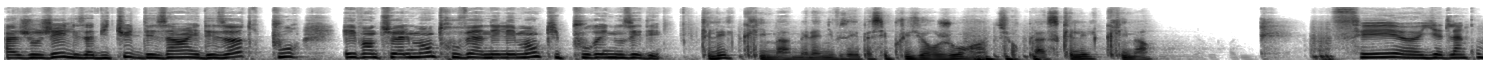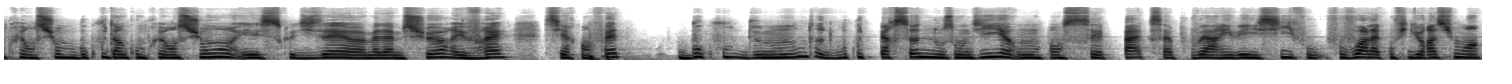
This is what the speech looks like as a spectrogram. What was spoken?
à jauger les habitudes des uns et des autres pour éventuellement trouver un élément qui pourrait nous aider. Quel est le climat, Mélanie? Vous avez passé plusieurs jours hein, sur place. Quel est le climat? C'est euh, il y a de l'incompréhension, beaucoup d'incompréhension, et ce que disait Madame Sueur est vrai, c'est-à-dire qu'en fait beaucoup de monde, beaucoup de personnes nous ont dit on pensait pas que ça pouvait arriver ici. Il faut, faut voir la configuration. Hein.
